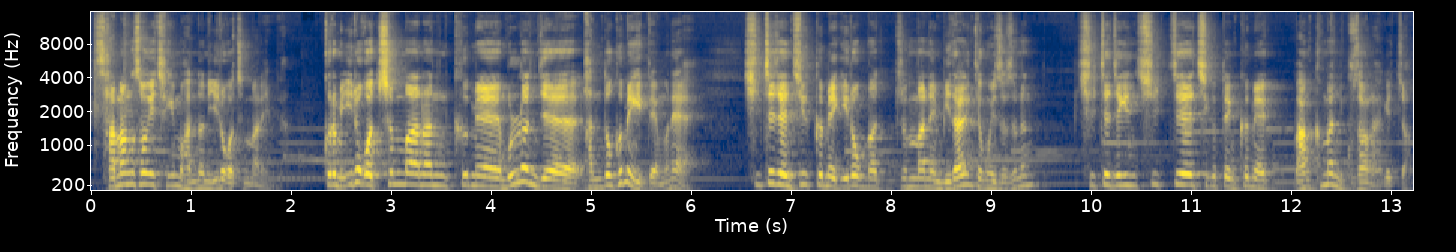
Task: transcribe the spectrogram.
사망 속의 책임 한도는 1억 5천만 원입니다. 그러면 1억 5천만 원 금액 물론 이제 한도 금액이기 때문에 실제적인 지급 금액 1억 5천만 원에 미달인 경우에 있어서는 실제적인 실제 지급된 금액만큼만 구상을 하겠죠.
